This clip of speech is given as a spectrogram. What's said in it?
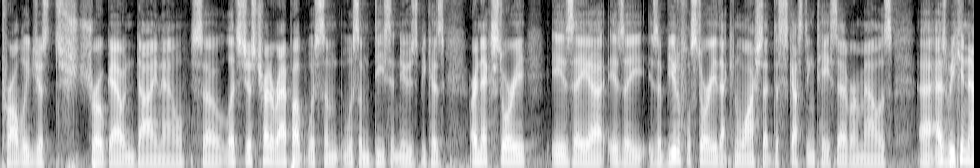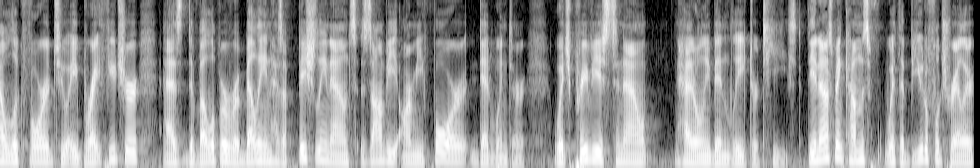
probably just stroke out and die now. So let's just try to wrap up with some with some decent news because our next story is a uh, is a is a beautiful story that can wash that disgusting taste out of our mouths. Uh, as we can now look forward to a bright future, as developer Rebellion has officially announced Zombie Army 4: Dead Winter, which previous to now had only been leaked or teased. The announcement comes with a beautiful trailer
